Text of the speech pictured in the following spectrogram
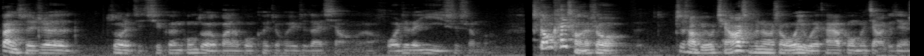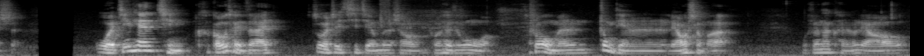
伴随着做了几期跟工作有关的播客，就会一直在想，呃活着的意义是什么？刚开场的时候，至少比如前二十分钟的时候，我以为他要跟我们讲这件事。我今天请狗腿子来做这期节目的时候，狗腿子问我说：“我们重点聊什么？”我说：“那可能聊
